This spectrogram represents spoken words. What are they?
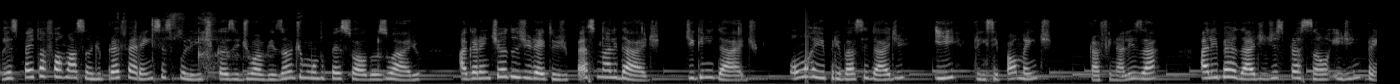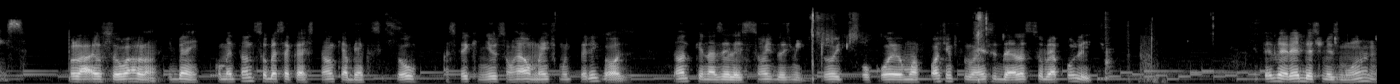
o respeito à formação de preferências políticas e de uma visão de mundo pessoal do usuário, a garantia dos direitos de personalidade, dignidade, honra e privacidade e, principalmente, para finalizar, a liberdade de expressão e de imprensa. Olá, eu sou o Alan. E bem, comentando sobre essa questão que a Bianca citou, as fake news são realmente muito perigosas, tanto que nas eleições de 2018 ocorreu uma forte influência delas sobre a política fevereiro deste mesmo ano,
